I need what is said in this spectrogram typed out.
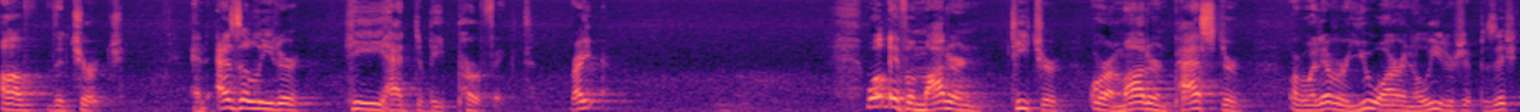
of the church. And as a leader, he had to be perfect, right? Well, if a modern teacher or a modern pastor or whatever you are in a leadership position,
